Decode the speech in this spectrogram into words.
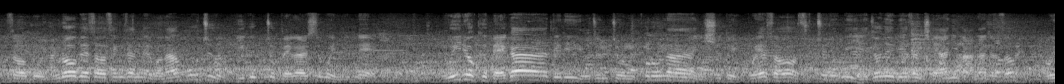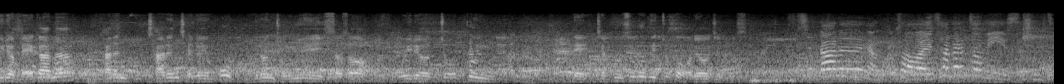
그래서 뭐 유럽에서 생산되거나 호주, 미국 쪽 메가를 쓰고 있는데 오히려 그 메가들이 요즘 좀 코로나 이슈도 있고 해서 수출입이 예전에 비해서는 제한이 많아져서 오히려 메가나 다른 다른 재료의 호흡 이런 종류에 있어서 오히려 조금 네, 제품 수급이 조금 어려워지고 있습니다. 다른 양조사와의 차별점이 있으신지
